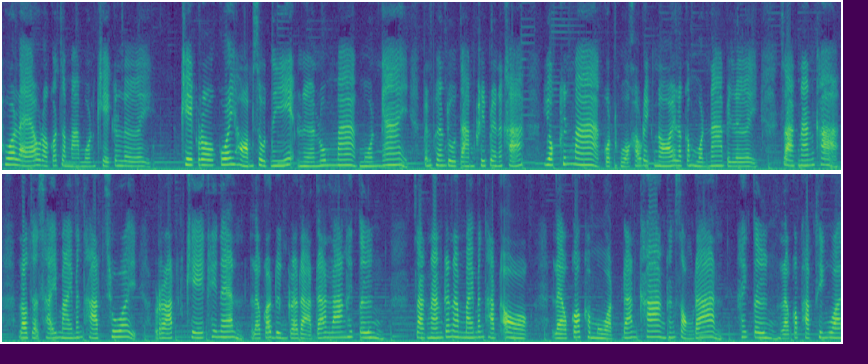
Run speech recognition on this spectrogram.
ทั่วแล้วเราก็จะมาม้วนเค้กกันเลย เค้กโรกล้วยหอมสูตรนี้ เนื้อนุ่มมากม้วนง่าย เป็นเพื่อนๆดูตามคลิปเลยนะคะ ยกขึ้นมากดหัวเขาเล็กน้อยแล้วก็ม้วนหน้าไปเลย จากนั้นค่ะ เราจะใช้ไม้บรรทัดช่วย รัดเค้กให้แน่น แล้วก็ดึงกระดาษด้านล่างให้ตึง จากนั้นก็นำไม้บรรทัดออกแล้วก็ขมวดด้านข้างทั้งสองด้าน ให้ตึงแล้วก็พักทิ้งไว้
